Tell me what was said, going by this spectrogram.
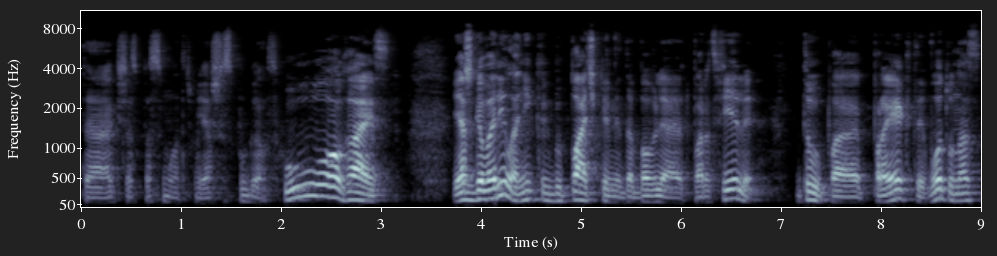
Так, сейчас посмотрим. Я аж испугался. О, гайс! Я же говорил, они как бы пачками добавляют портфели, ту, по, проекты. Вот у нас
